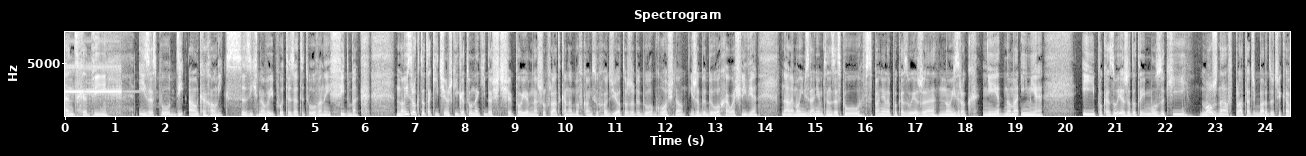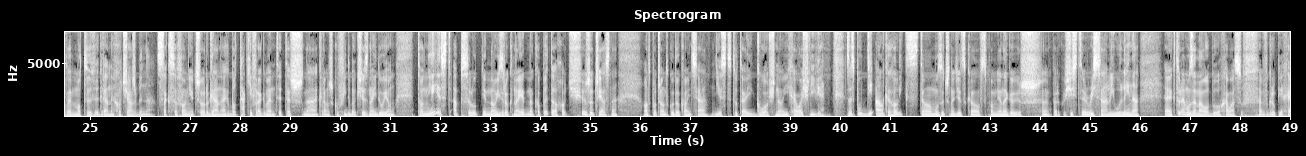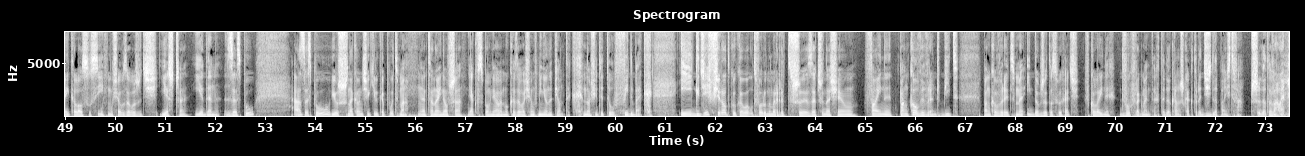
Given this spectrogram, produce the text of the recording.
And Happy i zespół The Alcoholics z ich nowej płyty zatytułowanej Feedback. Noise rock to taki ciężki gatunek i dość pojemna szufladka, no bo w końcu chodzi o to, żeby było głośno i żeby było hałaśliwie. No ale moim zdaniem ten zespół wspaniale pokazuje, że noise rock niejedno ma imię i pokazuje, że do tej muzyki można wplatać bardzo ciekawe motywy grane chociażby na saksofonie czy organach, bo takie fragmenty też na krążku feedback się znajdują. To nie jest absolutnie noise rock na jedno kopyto, choć rzecz jasna, od początku do końca jest tutaj głośno i hałaśliwie. Zespół The Alcoholics to muzyczne dziecko wspomnianego już perkusisty Risa Liwulina, e, któremu za mało było hałasów w grupie Hey Colossus i musiał założyć jeszcze jeden zespół zespół, a zespół już na koncie kilka płyt ma. Ta najnowsza, jak wspomniałem, ukazała się w miniony piątek. Nosi tytuł Feedback. I gdzieś w środku, koło utworu numer 3, zaczyna się fajny, punkowy wręcz beat, punkowy rytm i dobrze to słychać w kolejnych dwóch fragmentach tego krążka, które dziś dla Państwa przygotowałem.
